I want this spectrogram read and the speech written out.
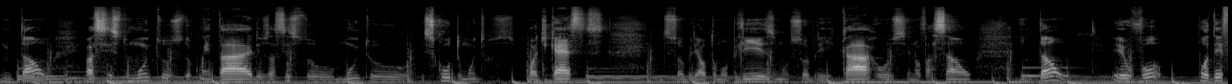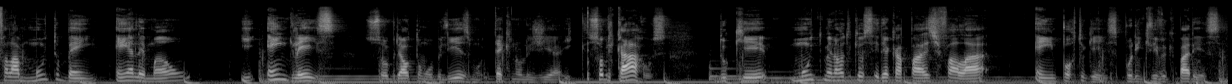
Então, eu assisto muitos documentários, assisto muito, escuto muitos podcasts sobre automobilismo, sobre carros, inovação. Então, eu vou poder falar muito bem em alemão e em inglês sobre automobilismo, tecnologia e sobre carros do que muito melhor do que eu seria capaz de falar em português, por incrível que pareça.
